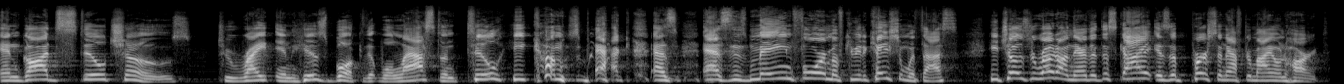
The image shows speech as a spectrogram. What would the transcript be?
And God still chose to write in his book that will last until he comes back as, as his main form of communication with us. He chose to write on there that this guy is a person after my own heart.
